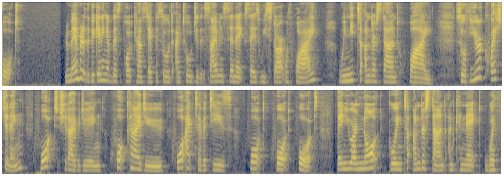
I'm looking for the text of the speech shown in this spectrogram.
what? Remember at the beginning of this podcast episode, I told you that Simon Sinek says we start with why. We need to understand why. So if you're questioning, what should I be doing? What can I do? What activities? What, what, what? Then you are not going to understand and connect with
